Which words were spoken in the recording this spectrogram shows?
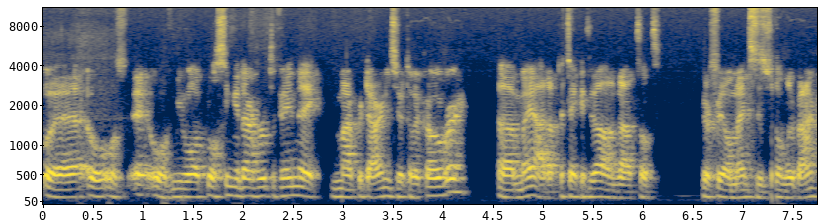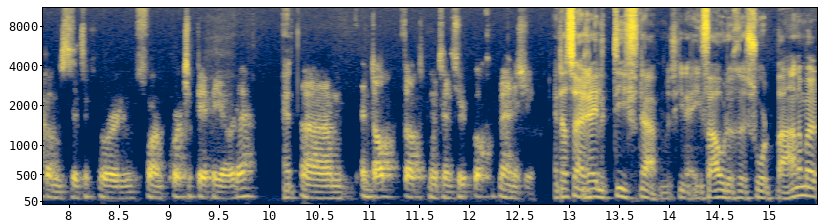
Uh, of, eh, of, nieuwe oplossingen daarvoor te vinden. Ik maak me daar niet zo druk over. Uh, maar ja, dat betekent wel inderdaad dat er veel mensen zonder baan komen te zitten voor, voor een korte periode. En, ehm, en dat, dat moeten we natuurlijk wel goed managen. En dat zijn relatief, nou, misschien eenvoudige soort banen. Maar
